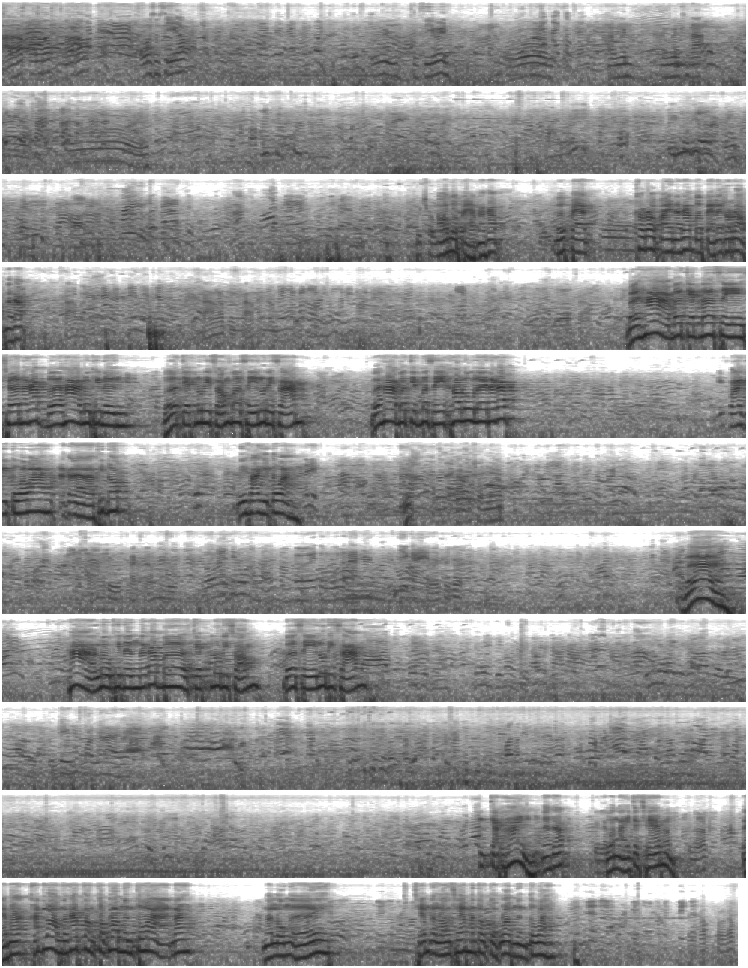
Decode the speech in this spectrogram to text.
มาแล้วครับไปแล้วครับมาแล้วครับโอ้สุสีครับเฮ้ยสุสีเว้ยโอ้ยใครตกเป็นน้ำเงินน้ำเงินชนะเสือสายโอ้ยไม่บอส ผู้ชมอ๋อเบอร์แปดนะครับ เบอร์แปดเข้ารอบไปนะครับ เบอร์แปดได้เข้ารอบนะครับสาวครับสาวครับเป็นสาวสาวเบอร์ห้าเบอร์เจ็ดเบอร์สี่เชิญนะครับ เบอร์ห้าลูกที่หนึ่งเบอร์เจ็ดลูกที่สองเบอร์สี่ลูกที่สามเบอร์ห้าเบอร์เจ็ดเบอร์สี่เข้าลูกเลยนะครับ มีไฟกี่ตัววะอ่าทิศนกมีไฟกี่ตัวครับผู้ชมนะครับถ่ายสาวให้ดูถ่ายสาวให้ดูเออไอ้ที่นู่นอะเออไอ้ตรงนู้นอะยี่ไก่สวยสุดยอดเบอร์ห้าลูกที่หนึ่งนะครับ เบอร์เจ็ดลูกที่สองเบอร์สี่ลูกที่สาม ยี่สิบนะไม่มีกินหกสิบไม่มี กินบ้านตัวนึงจริงๆทุกวันก็ได้เลยมาตอนนี้รุนแรงอะจัดให้นะครับตัวไหนจะแชมป์ขึ้นแล้วครับแต่ว่าคัดรอบนะครับ ต้องตกรอบหนึ่งตัวนะนรงค์เอ๋ยแชมป์กับรองแชมป์มันต้องตกรอบหนึ่งตัว ขึ้นแล้วครับขึ้นแล้วครับ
